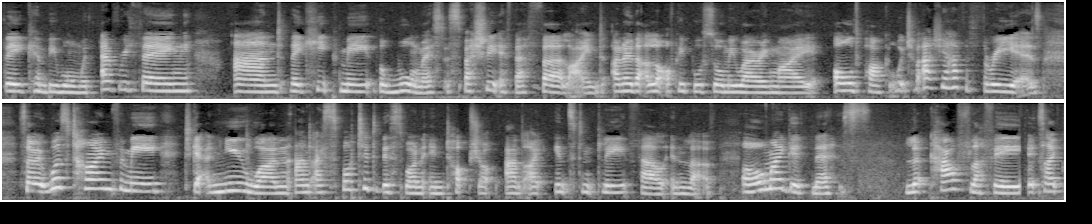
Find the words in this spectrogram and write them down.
they can be worn with everything and they keep me the warmest, especially if they're fur lined. I know that a lot of people saw me wearing my old parka, which I've actually had for three years. So it was time for me to get a new one and I spotted this one in Topshop and I instantly fell in love. Oh my goodness, look how fluffy. It's like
